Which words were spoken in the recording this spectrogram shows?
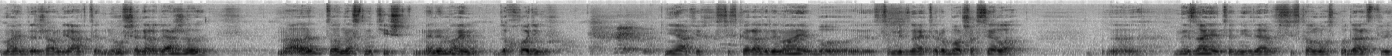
мають державні акти. Ну, ще не одержали. Ну, але то нас не тішить. Ми не маємо доходів ніяких сільська рада немає, бо самі знаєте, робоча сила е, не зайнята ніде в сільському господарстві.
